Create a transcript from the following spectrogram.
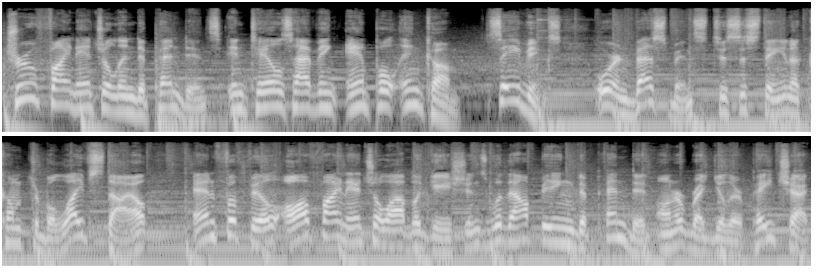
True financial independence entails having ample income, savings, or investments to sustain a comfortable lifestyle and fulfill all financial obligations without being dependent on a regular paycheck.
